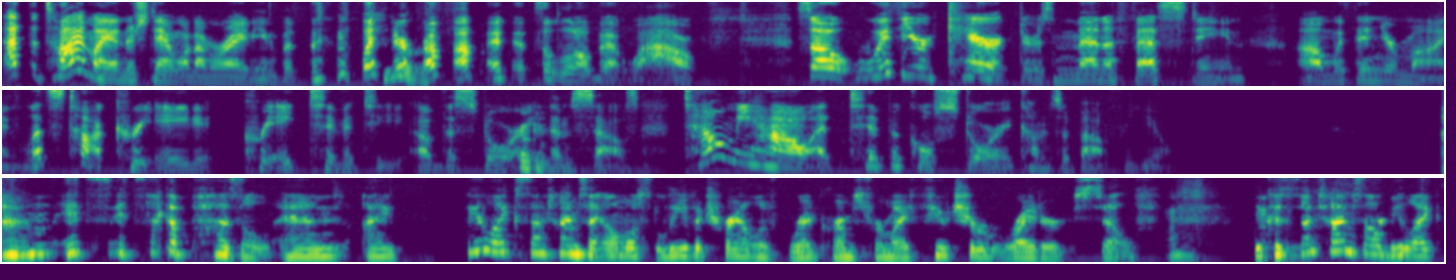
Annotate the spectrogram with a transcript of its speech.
At the time, I understand what I'm writing, but then later sure. on, it's a little bit wow. So with your characters manifesting um, within your mind, let's talk creative creativity of the story okay. themselves. Tell me how a typical story comes about for you. Um, it's it's like a puzzle, and I feel like sometimes I almost leave a trail of breadcrumbs for my future writer self, because sometimes I'll be like,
